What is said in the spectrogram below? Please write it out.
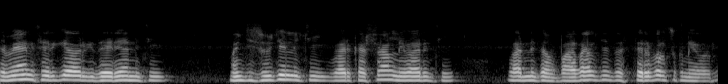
సమయానికి సరిగ్గా వారికి ధైర్యాన్ని ఇచ్చి మంచి సూచనలు ఇచ్చి వారి కష్టాలను నివారించి వారిని తమ పాదాల చేత స్థిరపరచుకునేవారు.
